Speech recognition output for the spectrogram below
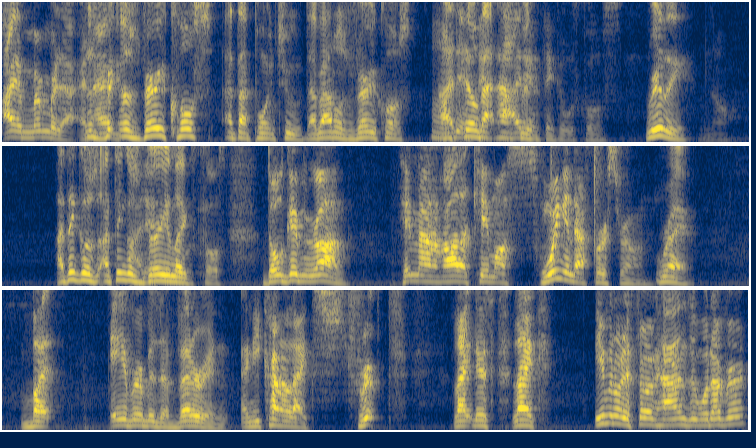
I remember that, It and was, I, it was very close at that point too. That battle was very close I until think- that happened. I didn't think it was close. Really? No. I think it was. I think it was I very it like was close. Don't get me wrong. Hitman Holla came out swinging that first round. right. but Aye Verb is a veteran and he kind of like stripped like there's like even though they're throwing hands and whatever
